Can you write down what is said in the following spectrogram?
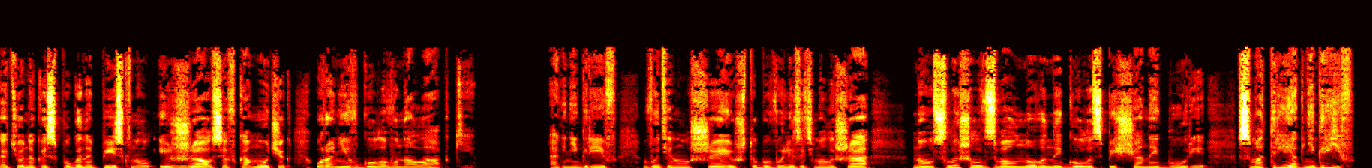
Котенок испуганно пискнул и сжался в комочек, уронив голову на лапки. Огнегриф вытянул шею, чтобы вылезать малыша, но услышал взволнованный голос песчаной бури. «Смотри, Огнегриф!»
